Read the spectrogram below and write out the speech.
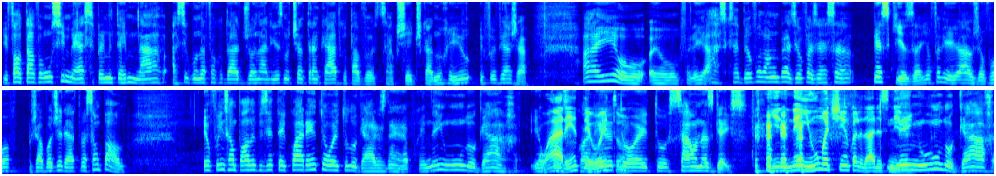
E faltava um semestre para me terminar a segunda faculdade de jornalismo. Eu tinha trancado, porque eu estava saco cheio de ficar no Rio e fui viajar. Aí eu, eu falei, ah, você quer saber, eu vou lá no Brasil fazer essa pesquisa. E eu falei, ah, eu já vou, já vou direto para São Paulo. Eu fui em São Paulo e visitei 48 lugares na época. Em nenhum lugar. Eu 48? 48 saunas gays. E nenhuma tinha qualidade nesse nível? Nenhum lugar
